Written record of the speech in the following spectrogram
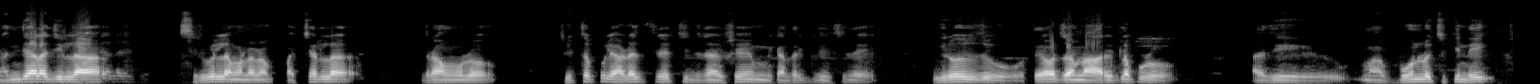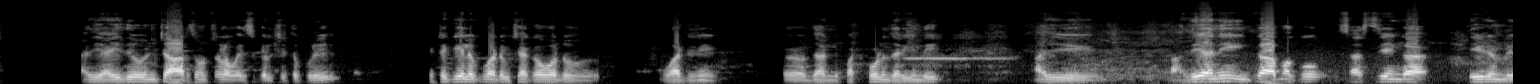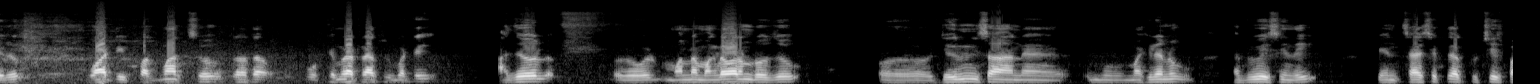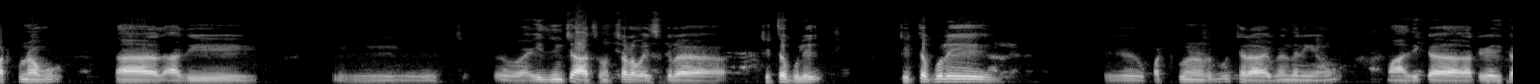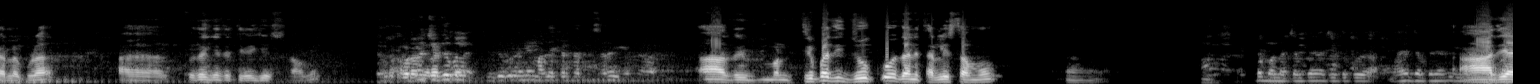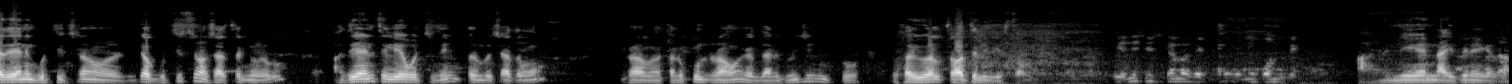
నంద్యాల జిల్లా సిరివిల్ల మండలం పచ్చర్ల గ్రామంలో చిత్తపులి అడవి రచించిన విషయం మీకు అందరికీ తెలిసిందే. ఈరోజు తెల్లవారుజామున ఆరు గంటలప్పుడు అది మా బోన్లో చిక్కింది. అది ఐదు నుంచి ఆరు సంవత్సరాల వయసు కలిసి చిత్తపులి. ఇటకీలకు అటవీ శాఖ వారు వాటిని దాన్ని పట్టుకోవడం జరిగింది. అది అదే అని ఇంకా మాకు శాస్త్రీయంగా తీయడం లేదు. వాటి పగ్మార్క్స్ తర్వాత కెమెరా ట్రాప్స్ బట్టి అదే మొన్న మంగళవారం రోజు జగన్సా అనే మహిళను చంపివేసింది నేను శాశక్తిగా కృషి చేసి పట్టుకున్నాము. అది ఐదు నుంచి ఆరు సంవత్సరాల వయసు గల చిత్తపులి. చిత్తపులి పట్టుకున్నందుకు చాలా అభినందనీయము. మా అధిక అటవీ అధికారులకు కూడా కృతజ్ఞత తెలియజేస్తున్నాము. మన తిరుపతి జూకు దాన్ని తరలిస్తాము. అదే అదే అని గుర్తించడం ఇంకా గుర్తిస్తున్నాం శాస్త్రజ్ఞులు. అదే అని తెలియవచ్చింది తొంభై శాతము. కనుక్కుంటున్నాము దాని గురించి మీకు సవివరాలు తర్వాత తెలియజేస్తాము. ఎన్ని సీసీ కెమెరాలు పెట్టినారు ఎన్ని ఫోన్లు పెట్టినారు. అవన్నీ అన్నీ అయిపోయినాయి కదా.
